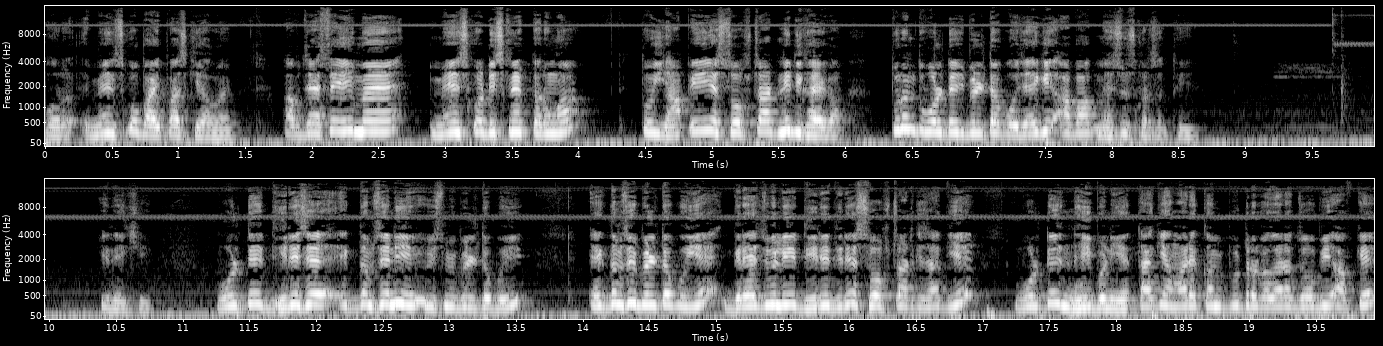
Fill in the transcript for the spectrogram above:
और मेन्स को बाईपास किया हुआ है। अब जैसे ही मैं मेन्स को डिस्कनेक्ट करूँगा तो यहाँ पे ये सॉफ्ट स्टार्ट नहीं दिखाएगा। तुरंत वोल्टेज बिल्टअप हो जाएगी, अब आप महसूस कर सकते हैं। ये देखिए वोल्टेज धीरे से एकदम से नहीं इसमें बिल्टअप हुई। एकदम से बिल्टअप हुई है ग्रेजुअली धीरे धीरे सॉफ्ट स्टार्ट के साथ ये वोल्टेज नहीं बनी है, ताकि हमारे कंप्यूटर वगैरह जो भी आपके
